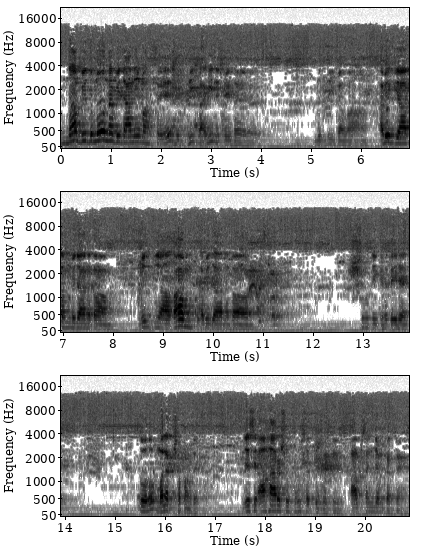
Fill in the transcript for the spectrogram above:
न विदमो, न बिजानी मह से बुद्धि का ही निषेध है। बुद्धि का वहाँ। अभिज्ञातम विजानताम, विज्ञातम अभिजानताम। श्रुति कहती है तो मलक क्षपण देखो। जैसे आहार शुद्ध सत्य शुद्ध आप संयम करते हैं।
